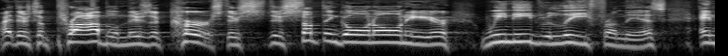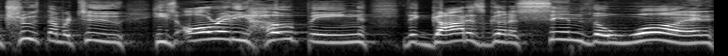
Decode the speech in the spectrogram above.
Right, there's a problem, there's a curse, there's, there's something going on here. We need relief from this. And truth number two, he's already hoping that God is going to send the one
